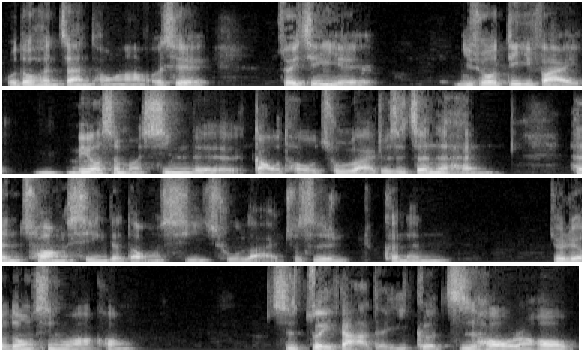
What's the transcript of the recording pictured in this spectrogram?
我都很赞同啊。而且最近也你说 DeFi 没有什么新的搞头出来，就是真的很很创新的东西出来，就是可能就流动性挖空是最大的一个之后，然后。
